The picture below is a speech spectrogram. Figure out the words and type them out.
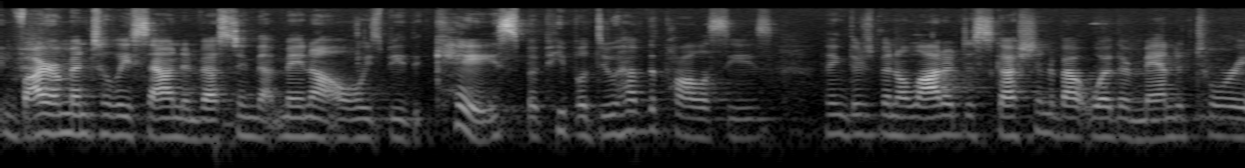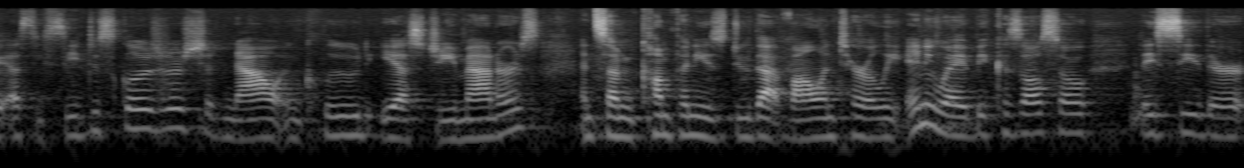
environmentally sound investing? That may not always be the case, but people do have the policies. I think there's been a lot of discussion about whether mandatory SEC disclosures should now include ESG matters. And some companies do that voluntarily anyway because also they see their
